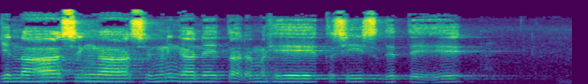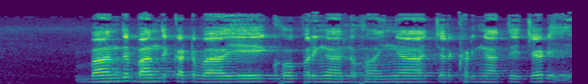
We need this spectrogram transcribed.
ਜਿਨ੍ਹਾਂ ਸਿੰਘਾਂ ਸਿੰਘਣੀਆਂ ਨੇ ਧਰਮ ਹੇਤ ਸੀਸ ਦਿੱਤੇ, ਬੰਦ ਬੰਦ ਕਟਵਾਏ, ਖੋਪਰੀਆਂ ਲੁਹਾਈਆਂ, ਚਰਖੜੀਆਂ ਤੇ ਚੜੇ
